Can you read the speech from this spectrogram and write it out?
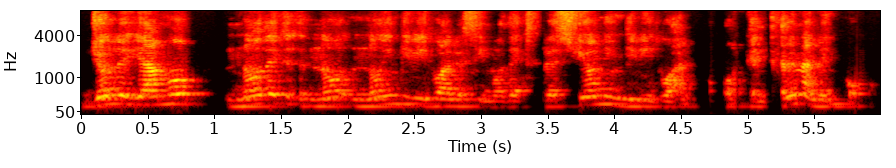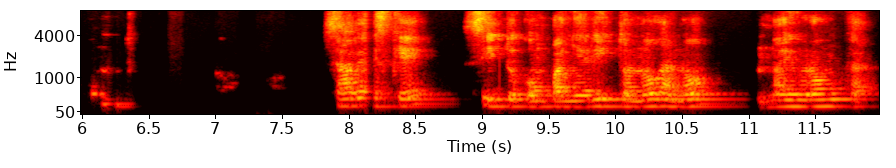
yo le llamo no, de, no, no individuales, sino de expresión individual, porque entrenan en conjunto. ¿Sabes qué? Si tu compañerito no ganó, no hay bronca.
